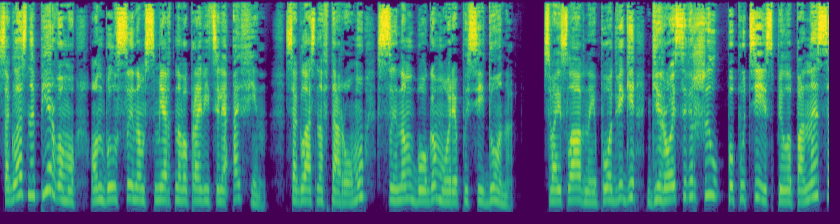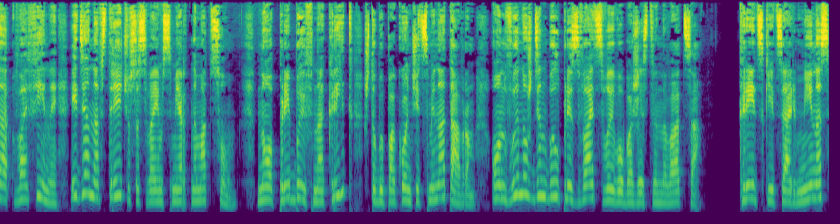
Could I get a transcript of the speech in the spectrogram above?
Согласно первому, он был сыном смертного правителя Афин, согласно второму — сыном бога моря Посейдона. Свои славные подвиги герой совершил по пути из Пелопоннеса в Афины, идя навстречу со своим смертным отцом. Но, прибыв на Крит, чтобы покончить с Минотавром, он вынужден был призвать своего божественного отца. Критский царь Минос,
